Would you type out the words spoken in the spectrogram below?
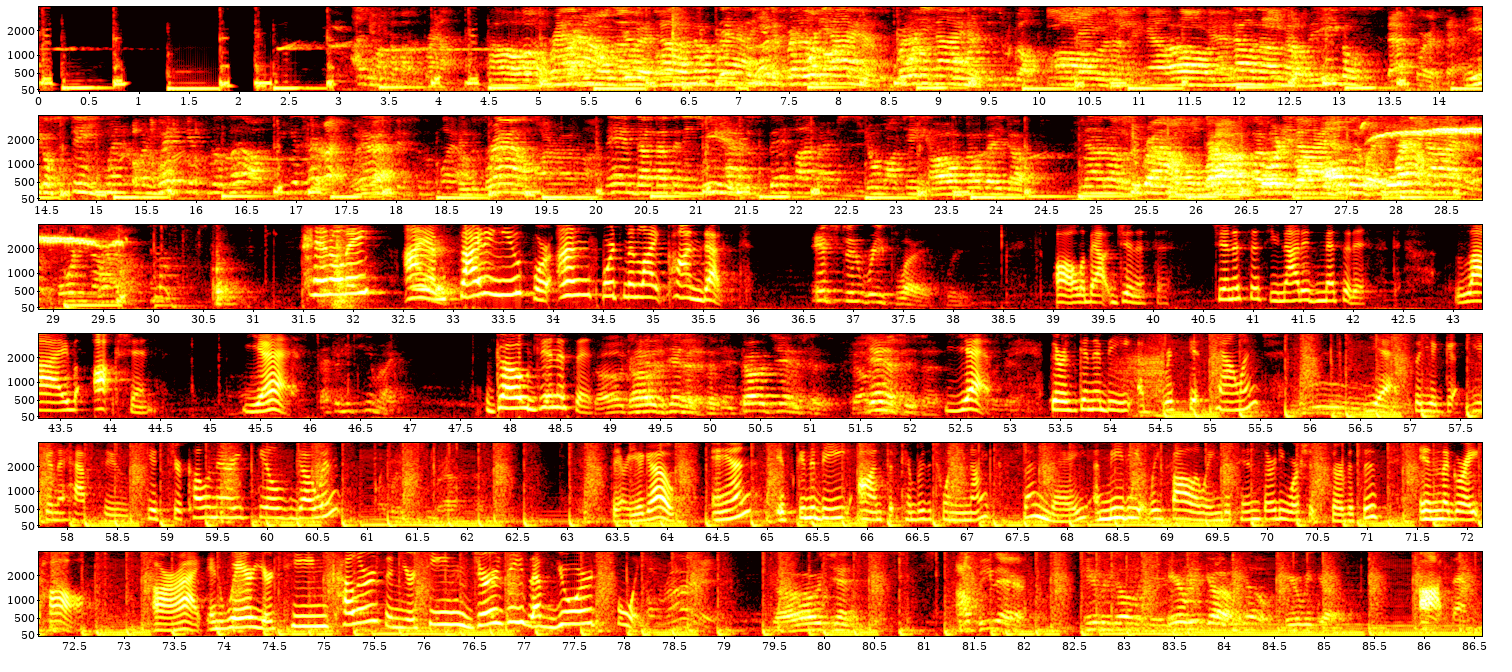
I just want to talk about the Browns. Oh, the oh, Browns are no good. No, no This is oh, the the 49ers. Browns going to 49ers. the Super Bowl. All or. Oh, no, no, no. The Eagles. That's where it's at. The Eagles stink. When, when Wentz gets to the playoffs, he gets hurt. Right. When Yeah. Wentz gets to the playoffs. And the Browns. They ain't done nothing in We have years. the best linebackers since Joe Montana. Oh, no, they don't. no, no, the Browns. Browns are gonna go 49ers. all the way. 49ers. Penalty. I am citing you for unsportsmanlike conduct. Instant replay, please. It's all about Genesis. Genesis United Methodist live auction. Yes. That's a new team, right? Go Genesis. Go Go Genesis. Genesis. Go Genesis. Go Genesis. Yes. There's going to be a brisket challenge. Yes. So you g- you're going to have to get your culinary skills going. There you go. And it's going to be on September the 29th, Sunday, immediately following the 1030 worship services in the Great Hall. All right. And wear your team colors and your team jerseys of your choice. Right. Go Genesis. I'll be there. Here we go. Here we go. Here we go. Awesome.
